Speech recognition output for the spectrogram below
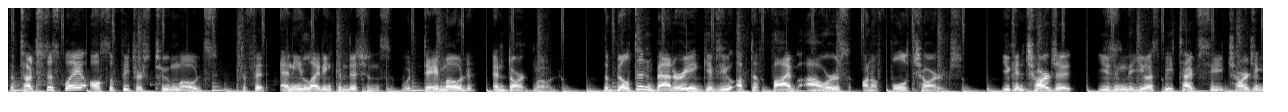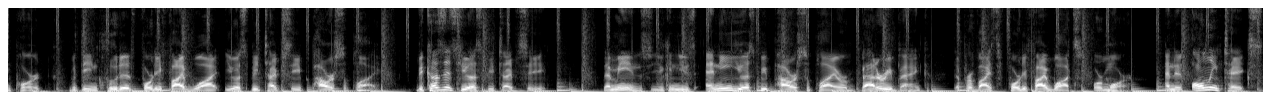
The touch display also features two modes to fit any lighting conditions with day mode and dark mode. The built-in battery gives you up to 5 hours on a full charge. You can charge it using the USB Type-C charging port with the included 45 watt USB Type-C power supply. Because it's USB Type-C, that means you can use any USB power supply or battery bank that provides 45 watts or more. And it only takes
